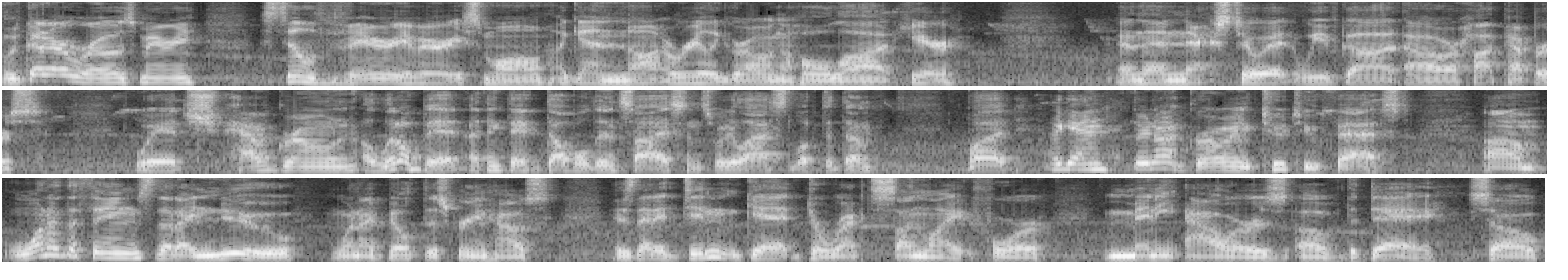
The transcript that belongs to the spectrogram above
We've got our rosemary, still very, very small. Again, not really growing a whole lot here. And then next to it, we've got our hot peppers which have grown a little bit. I think they've doubled in size since we last looked at them. But again, they're not growing too, too fast. Um, one of the things that I knew when I built this greenhouse is that it didn't get direct sunlight for many hours of the day. So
